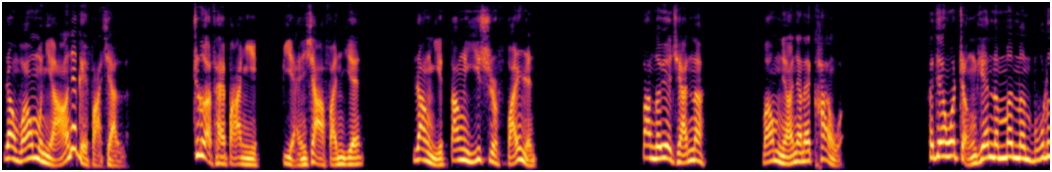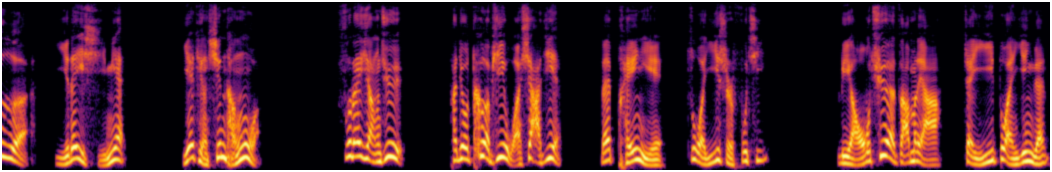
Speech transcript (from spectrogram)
让王母娘娘给发现了，这才把你贬下凡间，让你当一世凡人。半个月前呢，王母娘娘来看我，她见我整天的闷闷不乐，以泪洗面，也挺心疼我。思来想去，他就特批我下界来陪你做一世夫妻，了却咱们俩这一段姻缘。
